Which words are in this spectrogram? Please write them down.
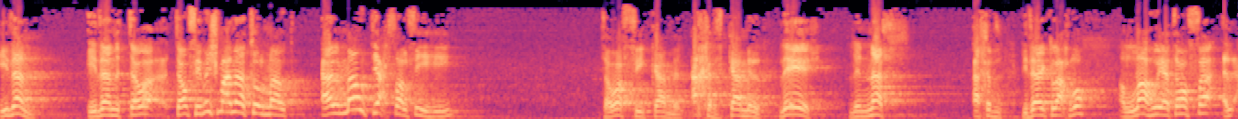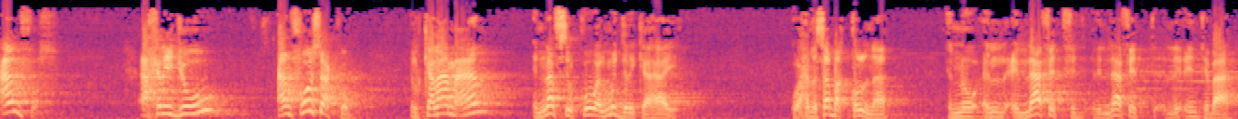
إذا إذا التوفي مش معناته الموت. الموت يحصل فيه توفي كامل أخذ كامل ليش للنفس. اخذ لذلك لاحظوا الله يتوفى الأنفس. أخرجوا أنفسكم. الكلام عن النفس القوة المدركة هاي. وإحنا سبق قلنا إنه اللافت في اللافت للانتباه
